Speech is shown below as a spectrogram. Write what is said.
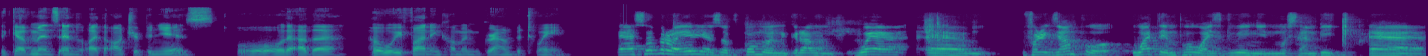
the governments and like the entrepreneurs or the other who are we finding common ground between there are several areas of common ground where um, for example what Empowa is doing in mozambique uh,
